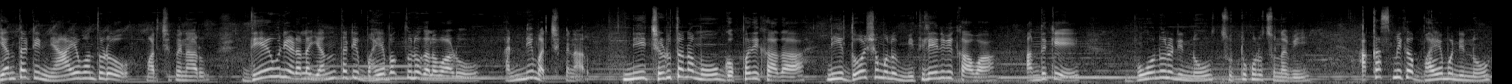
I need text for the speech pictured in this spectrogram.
ఎంతటి న్యాయవంతుడో మర్చిపోయినారు. దేవుని ఎడల ఎంతటి భయభక్తులు గలవాడో అన్నీ మర్చిపోయినారు. నీ చెడుతనము గొప్పది కాదా? నీ దోషములు మితిలేనివి కావా? అందుకే బోనులు నిన్ను చుట్టుకొనుచున్నవి ఆకస్మిక భయము నిన్ను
